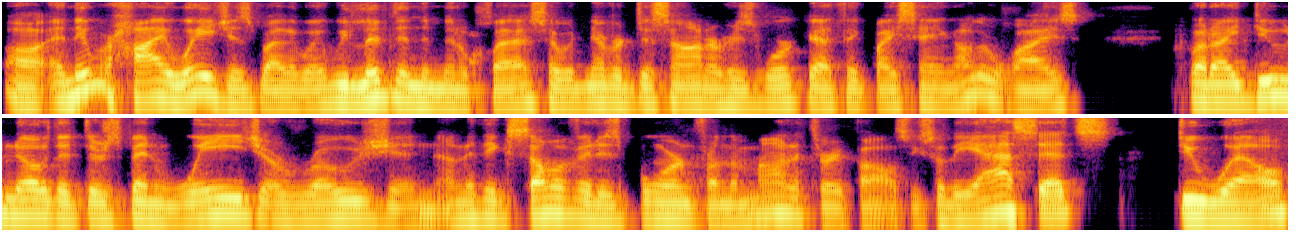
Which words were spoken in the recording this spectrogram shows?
Uh, and they were high wages, by the way. We lived in the middle class. I would never dishonor his work ethic by saying otherwise. But I do know that there's been wage erosion. And I think some of it is born from the monetary policy. So the assets do well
